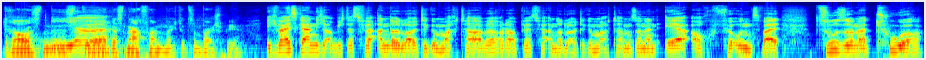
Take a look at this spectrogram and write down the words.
draußen ist, Ja. der das nachfahren möchte zum Beispiel. Ich weiß gar nicht, ob ich das für andere Leute gemacht habe oder ob wir es für andere Leute gemacht haben, sondern eher auch für uns, weil zu so einer Tour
